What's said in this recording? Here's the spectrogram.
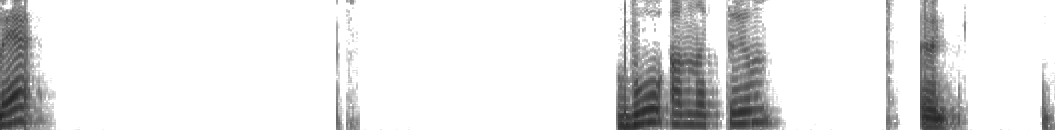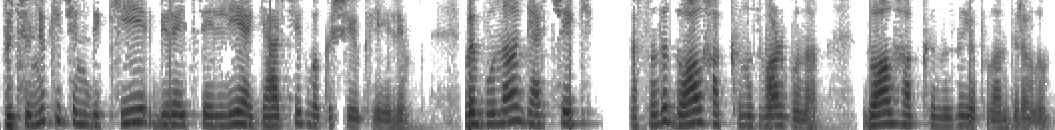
Ve bu anlattığım e, bütünlük içindeki bireyselliğe gerçek bakışı yükleyelim. Ve buna gerçek aslında doğal hakkınız var buna. Doğal hakkınızı yapılandıralım.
